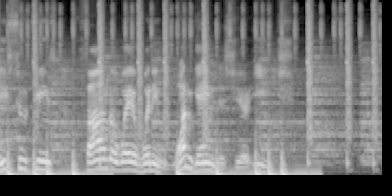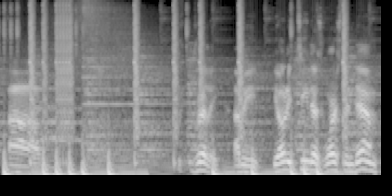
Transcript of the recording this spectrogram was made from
These two teams found a way of winning one game this year each. Um, really, I mean the only team that's worse than them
